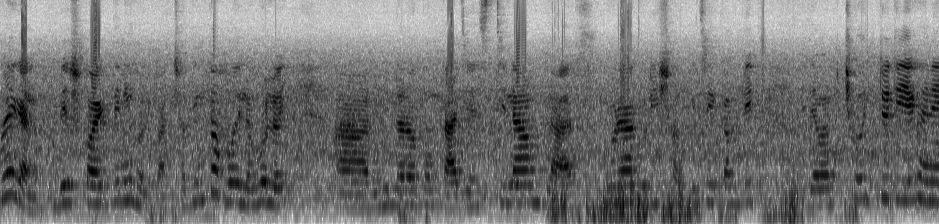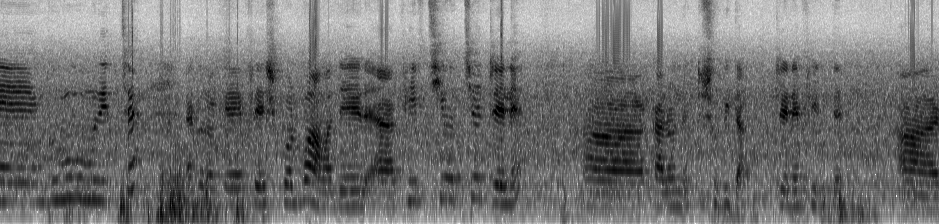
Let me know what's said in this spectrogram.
হয়ে গেল। বেশ কয়েকদিনই হলো, পাঁচ, ছ দিন তো হইল, হলোই। আর বিভিন্ন রকম কাজে এসেছিলাম প্লাস ঘোরাঘুরি সব কিছুই কমপ্লিট যেমন ছোট্টটি এখানে ঘুমু ঘুমু দিচ্ছে। এখন ওকে ফ্রেশ করব। আমাদের ফিরছি হচ্ছে ট্রেনে কারণ একটু সুবিধা ট্রেনে ফিরতে। আর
